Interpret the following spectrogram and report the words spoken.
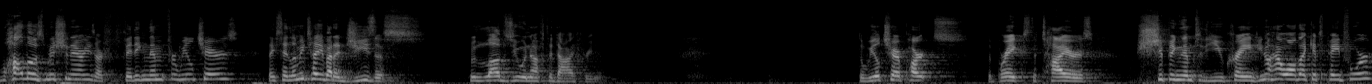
while those missionaries are fitting them for wheelchairs, they say, Let me tell you about a Jesus who loves you enough to die for you. The wheelchair parts, the brakes, the tires, shipping them to the Ukraine. Do you know how all that gets paid for?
